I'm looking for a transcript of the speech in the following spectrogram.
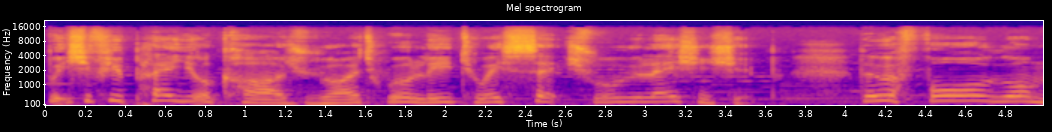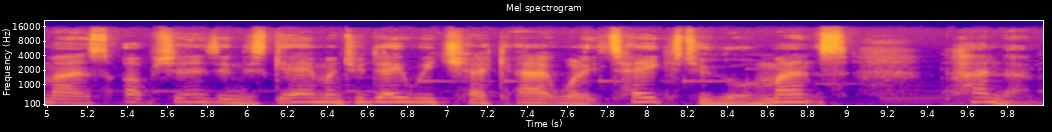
which if you play your cards right will lead to a sexual relationship. There are 4 romance options in this game and today we check out what it takes to romance Panam.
